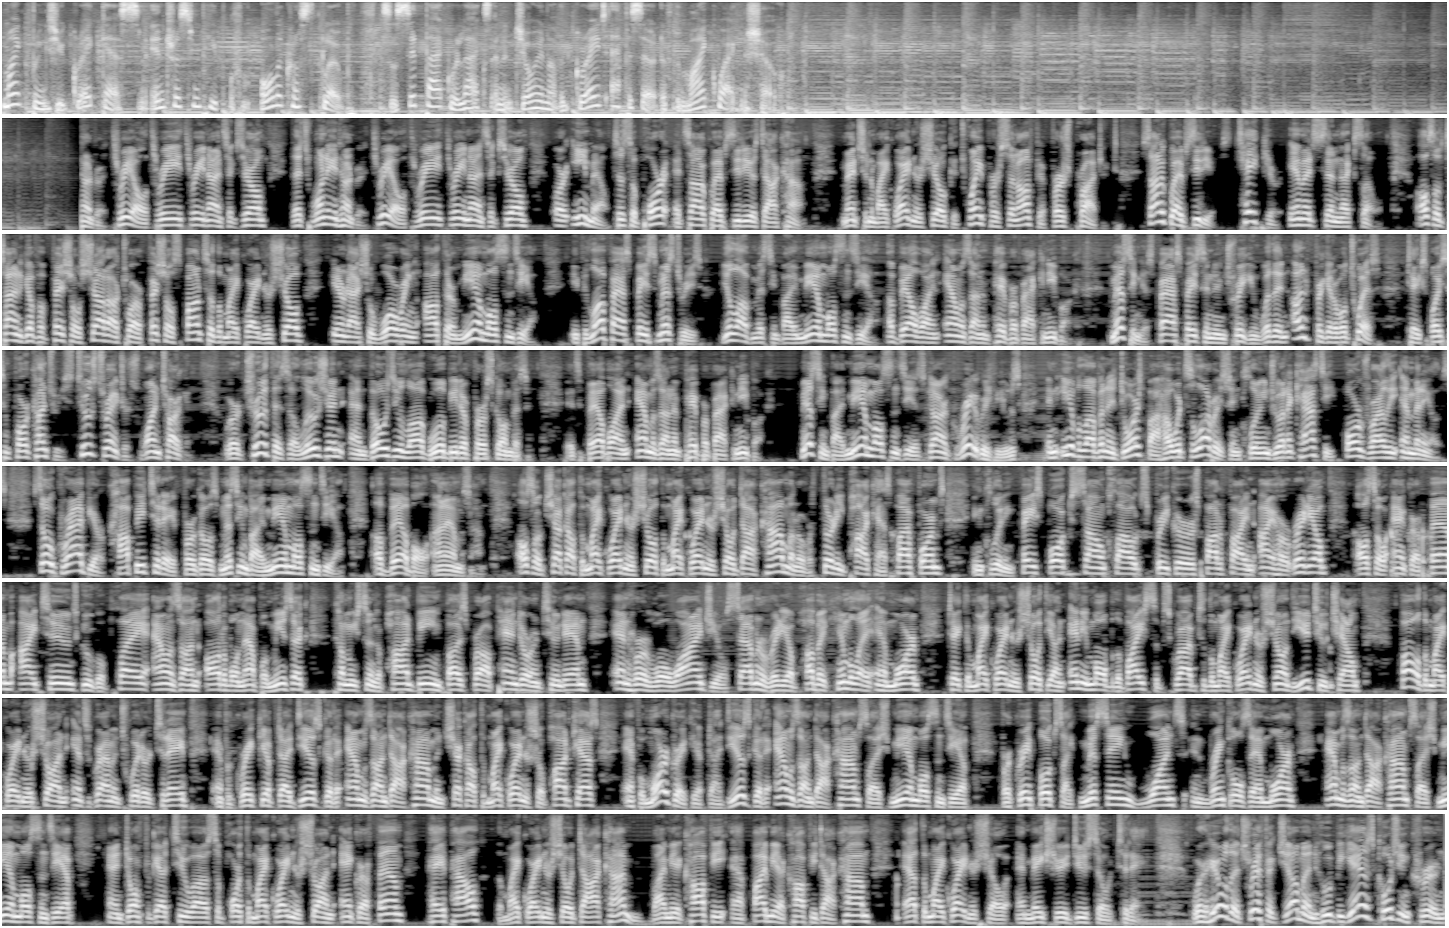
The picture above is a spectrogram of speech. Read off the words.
Mike brings you great guests and interesting people from all across the globe. So sit back, relax, and enjoy another great episode of the Mike Wagner Show. 303 3960. That's 1 800 303 3960 or email to support at sonicwebstudios.com. Mention the Mike Wagner Show, get 20% off your first project. Sonic Web Studios, take your image to the next level. Also, time to give official shout out to our official sponsor the Mike Wagner Show, international warring author Mia Molson-Zia. If you love fast paced mysteries, you'll love Missing by Mia Molson-Zia, available on Amazon in paperback and ebook. Missing is fast paced and intriguing with an unforgettable twist. Takes place in four countries, two strangers, one target, where truth is illusion and those you love will be the first go missing. It's available on Amazon in paperback and ebook. Missing by Mia Molson-Zia has garnered great reviews and Eve 11 endorsed by Howard celebrities, including Joanna Cassidy, Forbes Riley, and many others. So grab your copy today for Goes Missing by Mia Molson-Zia, available on Amazon. Also, check out The Mike Wagner Show at themikewagnershow.com on over 30 podcast platforms, including Facebook, SoundCloud, Spreaker, Spotify, and iHeartRadio. Also, Anchor FM, iTunes, Google Play, Amazon, Audible, and Apple Music. Coming soon to Podbean, Buzzsprout, Pandora, and TuneIn, and heard worldwide, Geo7, Radio Public, Himalaya, and more. Take the Mike Wagner Show with you on any mobile device. Subscribe to the Mike Wagner Show on the YouTube channel. Follow the Mike Wagner Show on Instagram and Twitter today. And for great gift ideas, go to Amazon.com and check out the Mike Wagner Show podcast. And for more great gift ideas, go to Amazon.com slash Mia Molson-Zia. For great books like Missing, Once, and Wrinkles and more, Amazon.com slash Mia Molson-Zia. And don't forget to uh, support the Mike Wagner Show on Anchor FM, PayPal, the MikeWagnerShow.com, buy me a coffee at buymeacoffee.com at the Mike Wagner Show, and make sure you do so today. We're here with a terrific gentleman who began his coaching career in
